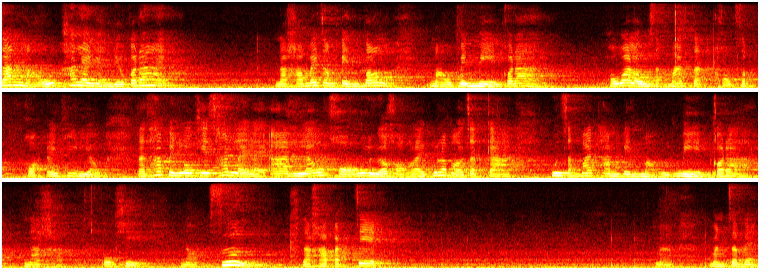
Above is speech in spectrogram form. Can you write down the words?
จ้างเหมาค่าแรงอย่างเดียวก็ได้นะคะ ไม่จำเป็นต้องเหมาเป็นเมนก็ได้ เพราะว่าเราสามารถจัดของซัพพอร์ตได้ที่เดียว แต่ถ้าเป็นโลเคชันหลาย ๆ อัน แล้วของเหลือของอะไรผู้รับเหมาจัดการ คุณสามารถทำเป็นเหมาเมนก็ได้นะคะ โอเค เนาะซึ่งนะคะปัจเจตนะมันจะแบ่ง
